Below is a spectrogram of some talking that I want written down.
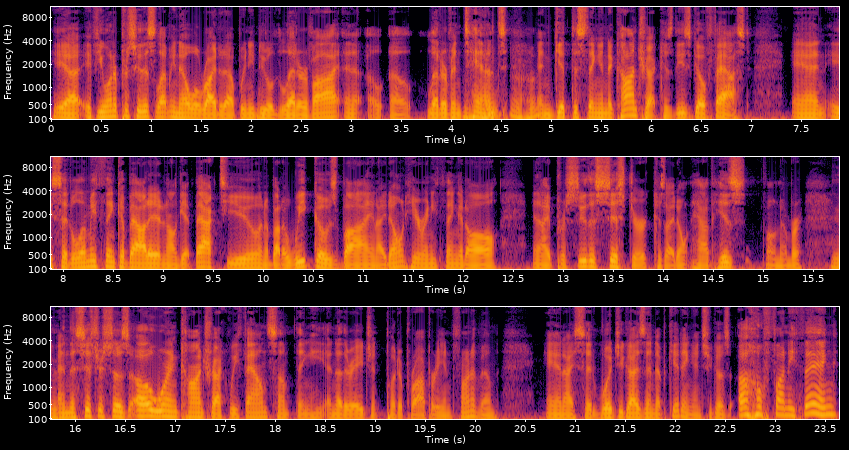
Yeah, if you want to pursue this, let me know. We'll write it up. We need to do a letter of I, a, a letter of intent, and get this thing into contract because these go fast. And he said, well, let me think about it, and I'll get back to you. And about a week goes by, and I don't hear anything at all. And I pursue the sister because I don't have his phone number. And the sister says, oh, we're in contract. We found something. He, another agent put a property in front of him. And I said, what'd you guys end up getting? And she goes, oh, funny thing.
